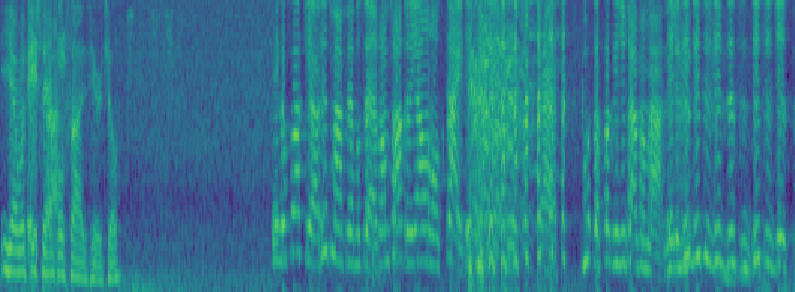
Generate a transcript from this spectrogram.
Yeah, what's your based on? sample size here, Chill? Nigga, fuck y'all. This is my simple size. I'm talking to y'all on Skype. This is my sample size. What the fuck is you talking about, nigga? This, this is just this is this is just.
